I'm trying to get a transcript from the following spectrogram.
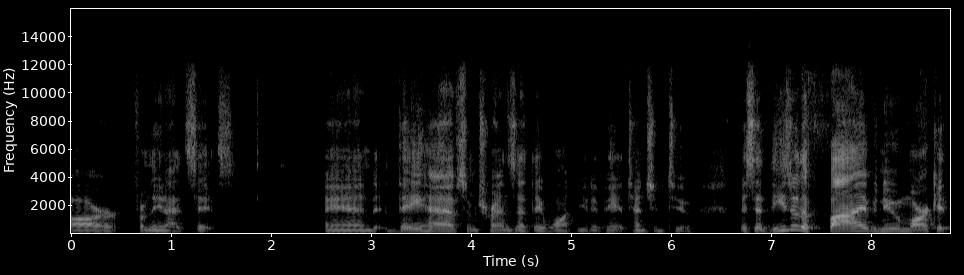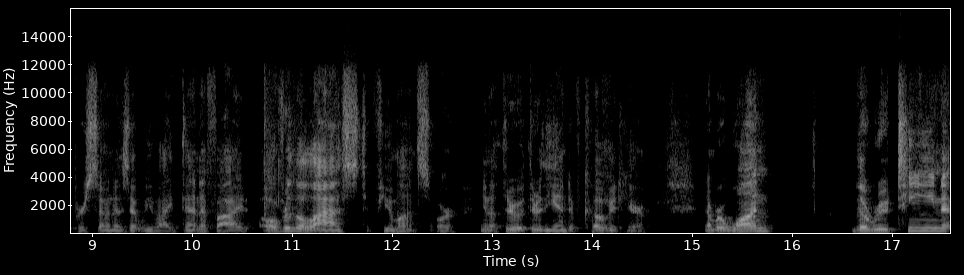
are from the United States. And they have some trends that they want you to pay attention to. They said these are the five new market personas that we've identified over the last few months or you know through through the end of COVID here. Number one, the routine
